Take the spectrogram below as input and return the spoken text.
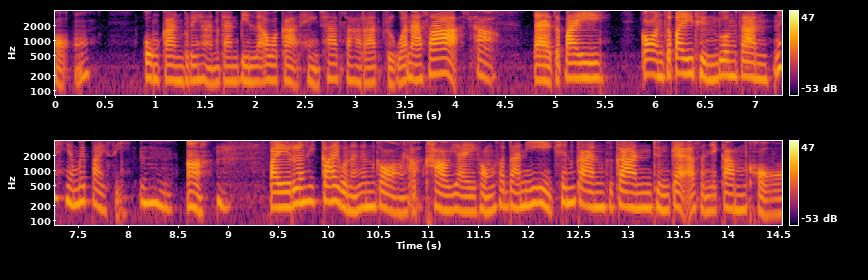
ขององค์การบริหารการบินและอวกาศแห่งชาติสหรัฐ หรือว่านาซาค่ะ แต่จะไปก่อนจะไปถึงดวงจันทร์เนี่ยยังไม่ไปสิอืมอะไปเรื่องที่ใกล้กว่านั้นกันก่อนค่ะกับข่าวใหญ่ของสัปดาห์นี้อีกเช่นกัน คือการถึงแก่อสัญญกรรมของ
